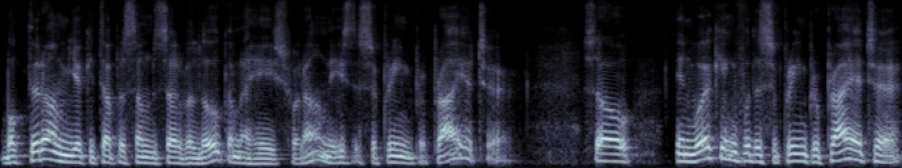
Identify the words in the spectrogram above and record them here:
Bhaktaram Yakitapasam Sarvaloka Maheshwaram. He's the supreme proprietor. So, in working for the supreme proprietor,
